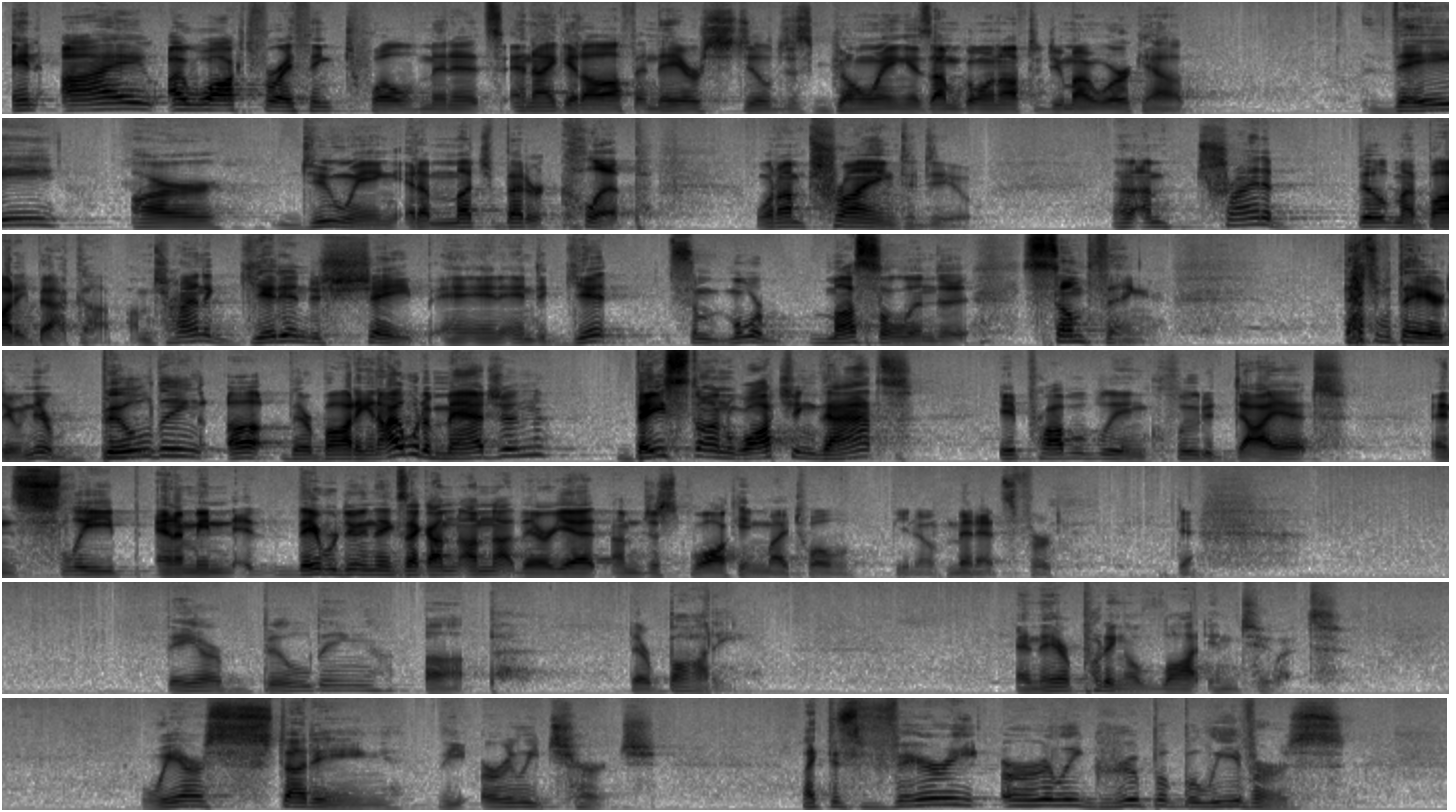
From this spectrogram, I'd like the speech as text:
and I, I walked for, I think, 12 minutes, and I get off, and they are still just going as I'm going off to do my workout. They are doing at a much better clip what I'm trying to do. I'm trying to build my body back up. I'm trying to get into shape and, and to get some more muscle into something. That's what they are doing. They're building up their body. And I would imagine, based on watching that, it probably included diet and sleep. And I mean, they were doing things like, I'm, I'm not there yet. I'm just walking my 12 you know, minutes for. Yeah. They are building up their body, and they are putting a lot into it. We are studying the early church like this very early group of believers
